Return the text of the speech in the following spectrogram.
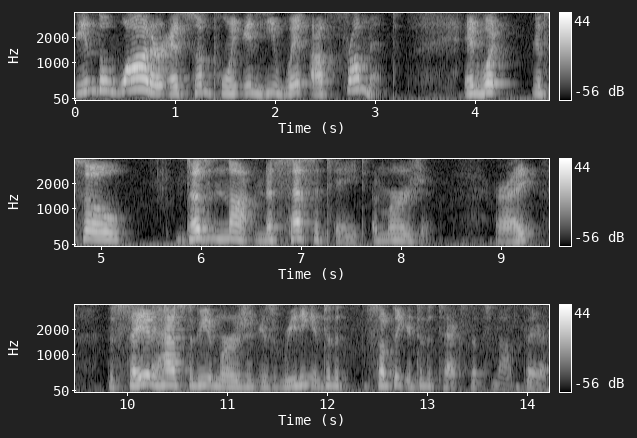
in the water at some point, and he went up from it. And what and so does not necessitate immersion. All right. To say it has to be immersion is reading into the something into the text that's not there.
